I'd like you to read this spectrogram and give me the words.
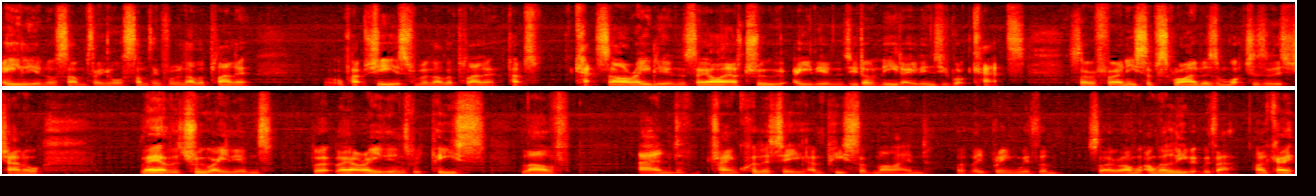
alien or something, or something from another planet. Or perhaps she is from another planet. Perhaps cats are aliens. They are true aliens. You don't need aliens, you've got cats. So for any subscribers and watchers of this channel, they are the true aliens, but they are aliens with peace, love, and tranquility and peace of mind that they bring with them. So I'm, I'm going to leave it with that. Okay.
